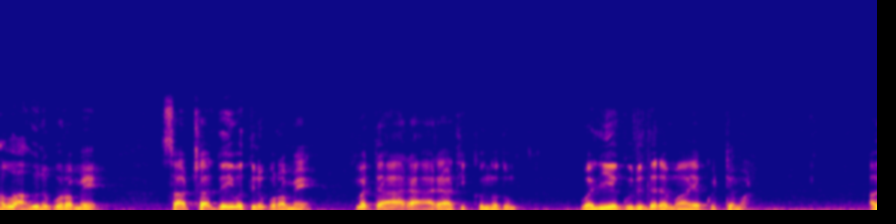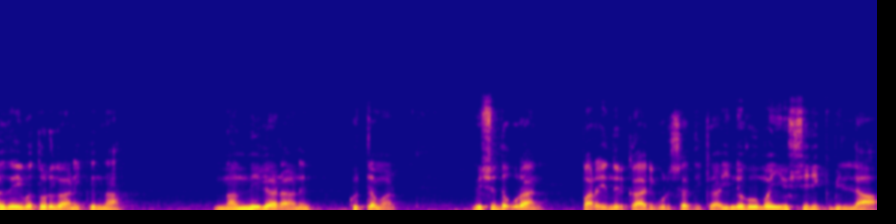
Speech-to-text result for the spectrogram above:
അള്ളാഹുവിന് പുറമെ സാക്ഷാൽ ദൈവത്തിനു പുറമെ മറ്റാരെ ആരാധിക്കുന്നതും വലിയ ഗുരുതരമായ കുറ്റമാണ്. അത് ദൈവത്തോട് കാണിക്കുന്ന നന്ദികേടാണ് കുറ്റമാണ്. വിശുദ്ധ ഖുർആൻ പറയുന്നൊരു കാര്യം കൂടി ശ്രദ്ധിക്കുക. ഇന്നഹു മയുഷിരിക് ബില്ലാ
